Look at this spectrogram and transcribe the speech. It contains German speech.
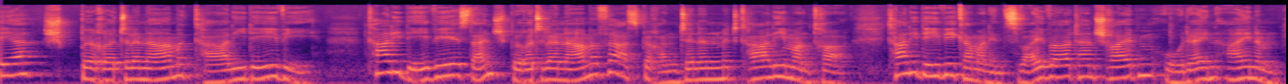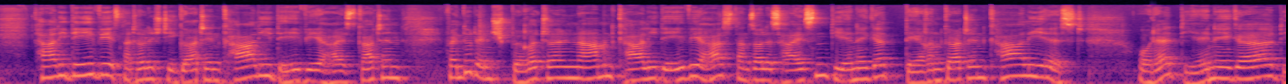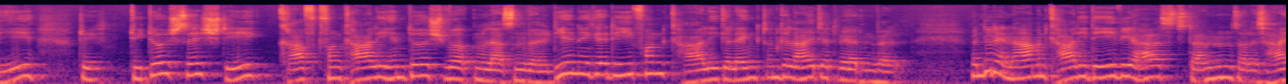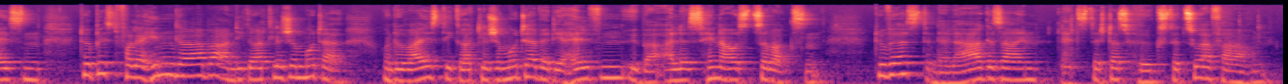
Der spirituelle Name Kali Devi. Kali Devi ist ein spiritueller Name für Aspirantinnen mit Kali Mantra. Kali Devi kann man in zwei Wörtern schreiben oder in einem. Kali Devi ist natürlich die Göttin. Kali Devi heißt Göttin. Wenn du den spirituellen Namen Kali Devi hast, dann soll es heißen, diejenige, deren Göttin Kali ist. Oder diejenige, die, die die durch sich die Kraft von Kali hindurchwirken lassen will, diejenige, die von Kali gelenkt und geleitet werden will. Wenn du den Namen Kali Devi hast, dann soll es heißen, du bist voller Hingabe an die göttliche Mutter und du weißt, die göttliche Mutter wird dir helfen, über alles hinauszuwachsen. Du wirst in der Lage sein, letztlich das Höchste zu erfahren.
